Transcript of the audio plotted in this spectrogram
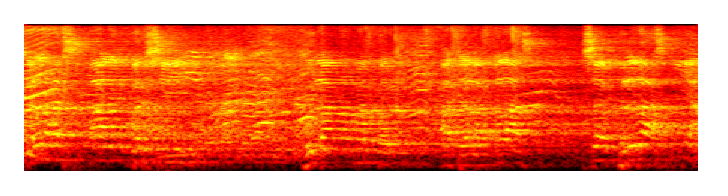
kelas paling bersih bulan November adalah kelas 11 Mia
